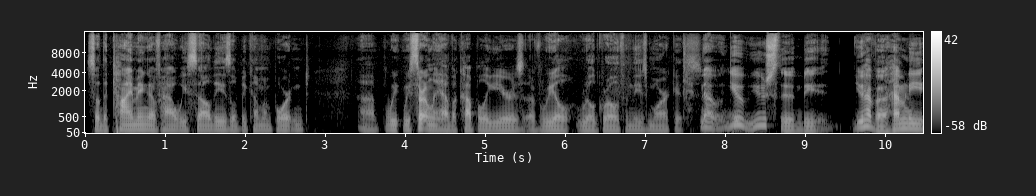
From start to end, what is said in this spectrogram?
so the timing of how we sell these will become important. Uh, we, we certainly have a couple of years of real real growth in these markets. Now, you used to be, you have a, how many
